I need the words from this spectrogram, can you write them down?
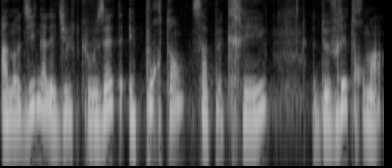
anodines à l'adulte que vous êtes, et pourtant, ça peut créer de vrais traumas.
